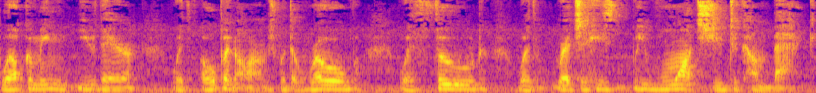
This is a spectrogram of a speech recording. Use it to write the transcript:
welcoming you there with open arms, with a robe, with food, with riches. He's he wants you to come back.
